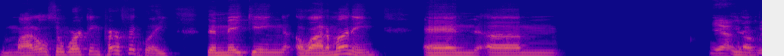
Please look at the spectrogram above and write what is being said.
the models are working perfectly. They're making a lot of money. And um, yeah, you know,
